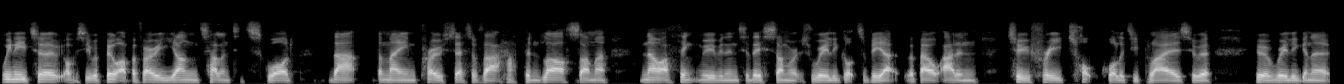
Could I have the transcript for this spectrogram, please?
We need to obviously we've built up a very young, talented squad. That the main process of that happened last summer. Now I think moving into this summer, it's really got to be at, about adding two, three top quality players who are who are really going to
